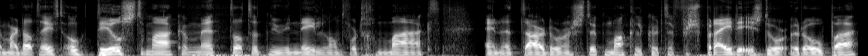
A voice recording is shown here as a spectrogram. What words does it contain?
Maar dat heeft ook deels te maken met dat het nu in Nederland wordt gemaakt. En het daardoor een stuk makkelijker te verspreiden is door Europa.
